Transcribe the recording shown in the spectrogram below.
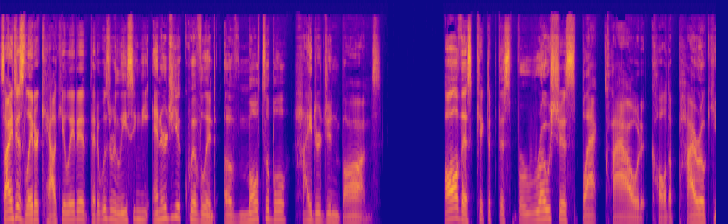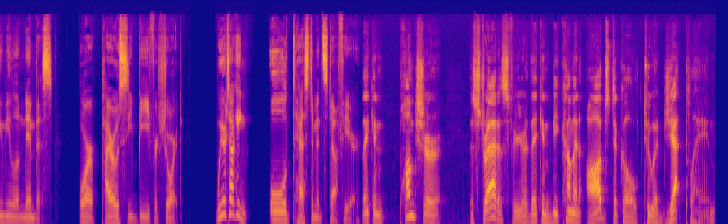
Scientists later calculated that it was releasing the energy equivalent of multiple hydrogen bombs. All this kicked up this ferocious black cloud called a pyrocumulonimbus, or pyro-CB for short. We are talking Old Testament stuff here. They can puncture the stratosphere, they can become an obstacle to a jet plane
